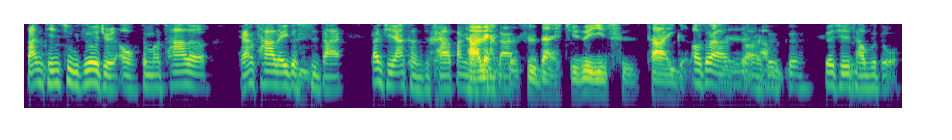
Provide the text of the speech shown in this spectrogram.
单听数字会觉得哦，怎么差了，好像差了一个世代。嗯但其他可能只差 半个世代，差两个世代，其实一次差一个。哦，对啊，对啊，对对对，其实差不多。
